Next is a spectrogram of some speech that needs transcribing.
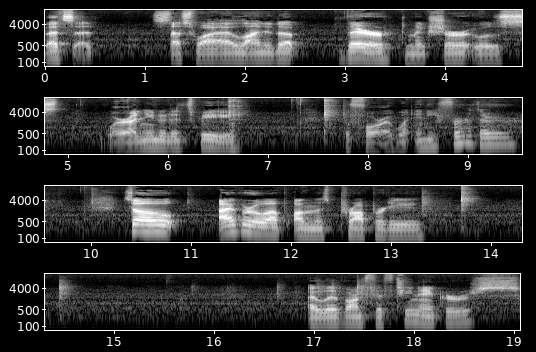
That's it. That's why I lined it up there to make sure it was where I needed it to be before I went any further. So, I grew up on this property I live on 15 acres.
